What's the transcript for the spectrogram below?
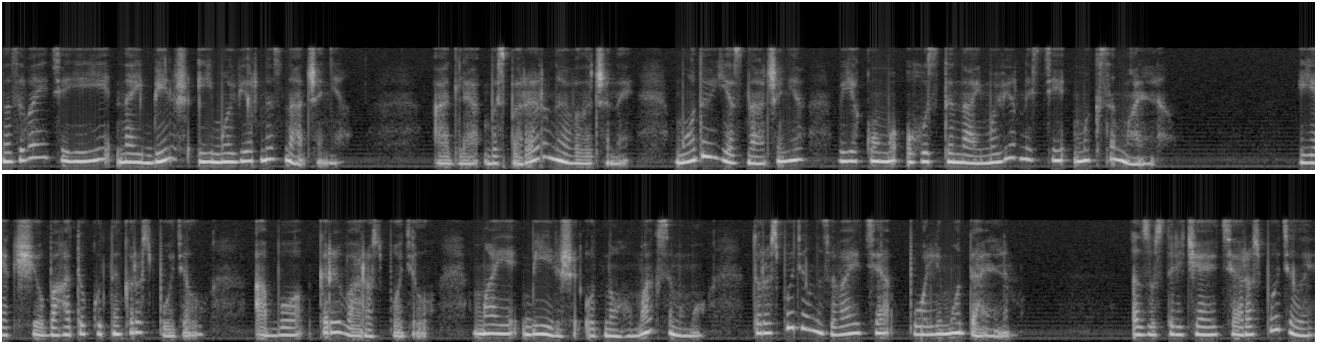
називається її найбільш ймовірне значення, а для безперервної величини модою є значення, в якому густина ймовірності максимальна. Якщо багатокутник розподілу або крива розподілу має більше одного максимуму, то розподіл називається полімодальним. Зустрічаються розподіли,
